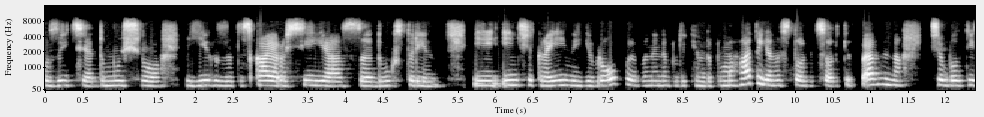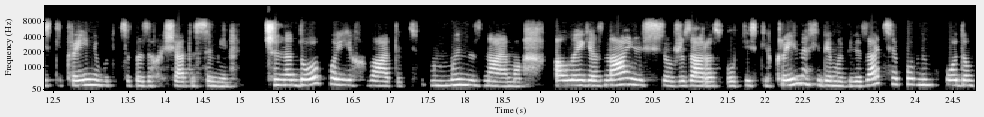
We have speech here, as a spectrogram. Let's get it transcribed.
позиція, тому що їх затискає Росія з двох сторін, і інші країни Європи вони не будуть їм допомагати. Я на 100% впевнена, що Балтійські країни будуть себе захищати самі. Чи надовго їх хватить, ми не знаємо. Але я знаю, що вже зараз в Балтійських країнах іде мобілізація повним ходом,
